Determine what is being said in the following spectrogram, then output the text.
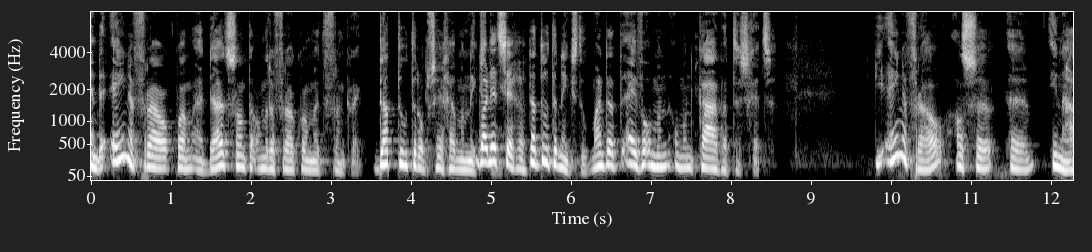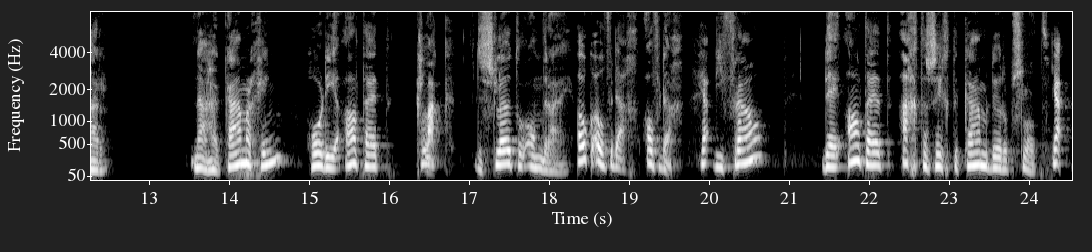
En de ene vrouw kwam uit Duitsland, de andere vrouw kwam uit Frankrijk. Dat doet er op zich helemaal niks Ik wou toe. net zeggen. Dat doet er niks toe, maar dat even om een, om een kader te schetsen. Die ene vrouw, als ze eh, in haar, naar haar kamer ging, hoorde je altijd klak, de sleutel omdraaien. Ook overdag. Overdag. Ja. Die vrouw deed altijd achter zich de kamerdeur op slot. Ja.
